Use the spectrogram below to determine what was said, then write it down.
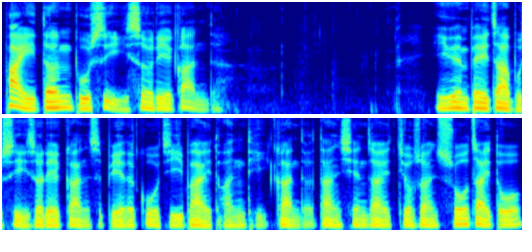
拜登不是以色列干的，医院被炸不是以色列干，是别的过激派团体干的。但现在就算说再多，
